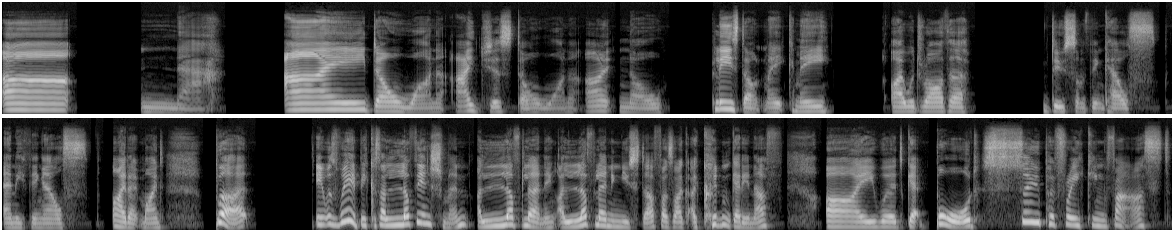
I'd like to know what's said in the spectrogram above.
uh, nah. I don't wanna. I just don't wanna. I no. Please don't make me. I would rather do something else, anything else. I don't mind. But it was weird because I love the instrument. I loved learning. I loved learning new stuff. I was like, I couldn't get enough. I would get bored super freaking fast.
